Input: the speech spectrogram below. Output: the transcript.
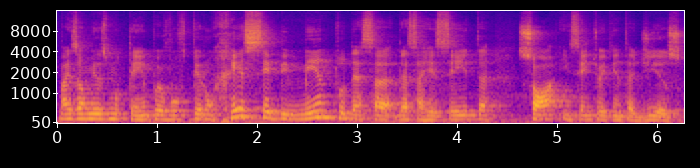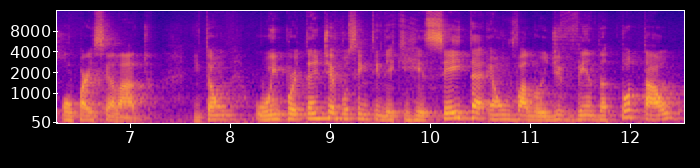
mas ao mesmo tempo eu vou ter um recebimento dessa, dessa receita só em 180 dias ou parcelado. Então, o importante é você entender que receita é um valor de venda total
